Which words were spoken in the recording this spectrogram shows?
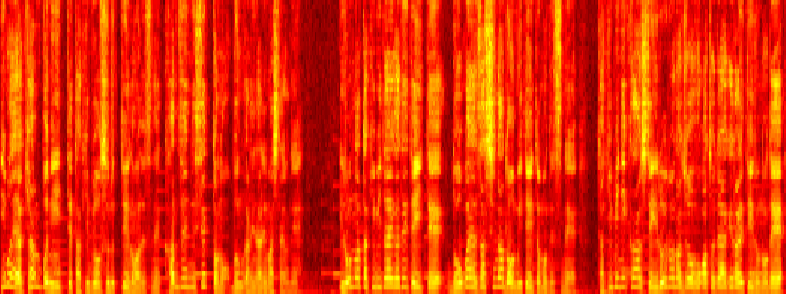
今やキャンプに行って焚き火をするっていうのはですね、完全にセットの文化になりましたよね。いろんな焚き火台が出ていて、動画や雑誌などを見ていてもですね、焚き火に関していろいろな情報が取り上げられているので、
